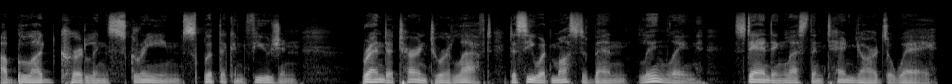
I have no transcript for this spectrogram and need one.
a blood curdling scream split the confusion. Brenda turned to her left to see what must have been Ling Ling standing less than ten yards away.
